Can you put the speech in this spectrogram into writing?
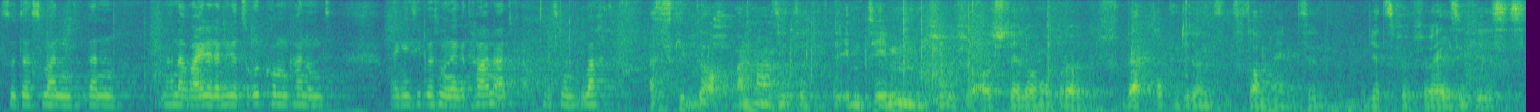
sodass man dann nach einer Weile dann wieder zurückkommen kann und eigentlich sieht, was man da getan hat, was man macht. Also es gibt auch manchmal so, so eben Themen für, für, Ausstellungen oder Werkgruppen, die dann zusammenhängend sind. Und jetzt für, für Helsinki ist es,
